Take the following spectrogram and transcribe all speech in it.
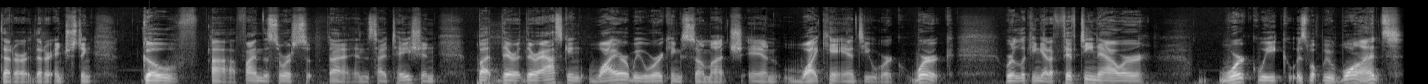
that are that are interesting. Go uh, find the source uh, and the citation. But they're they're asking why are we working so much, and why can't anti-work work? We're looking at a 15 hour work week is what we want.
